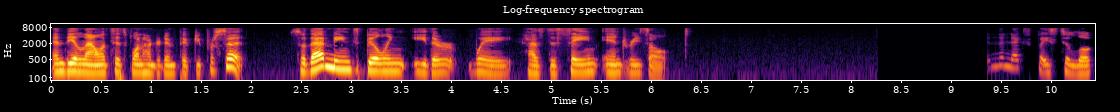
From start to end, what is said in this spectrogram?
and the allowance is 150%. So that means billing either way has the same end result. The next place to look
